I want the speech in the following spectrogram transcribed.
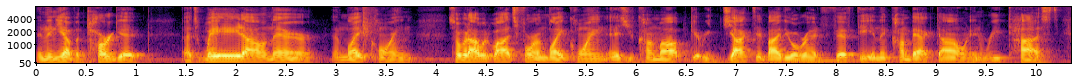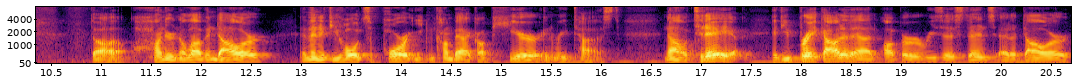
and then you have a target that's way down there in Litecoin. So what I would watch for in Litecoin is you come up, get rejected by the overhead 50, and then come back down and retest the $111. And then if you hold support, you can come back up here and retest. Now today, if you break out of that upper resistance at a dollar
